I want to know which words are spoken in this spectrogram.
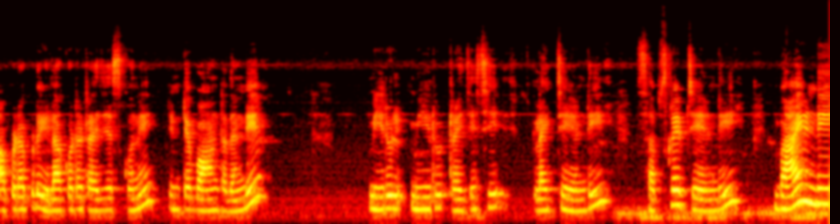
అప్పుడప్పుడు ఇలా కూడా ట్రై చేసుకొని తింటే బాగుంటుందండి. మీరు మీరు ట్రై చేసి లైక్ చేయండి సబ్స్క్రైబ్ చేయండి. బాయ్ అండి.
